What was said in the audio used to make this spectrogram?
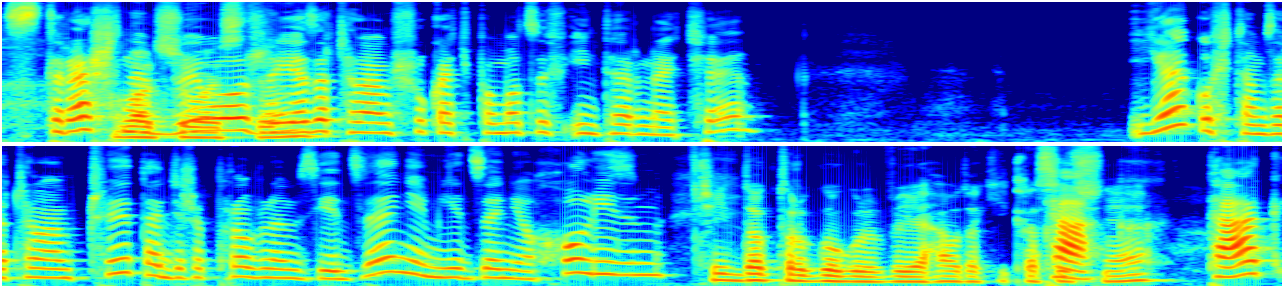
Straszne Walczyłaś było, że ja zaczęłam szukać pomocy w internecie. Jakoś tam zaczęłam czytać, że problem z jedzeniem, jedzenioholizm, Czyli doktor Google wyjechał taki klasycznie. tak,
